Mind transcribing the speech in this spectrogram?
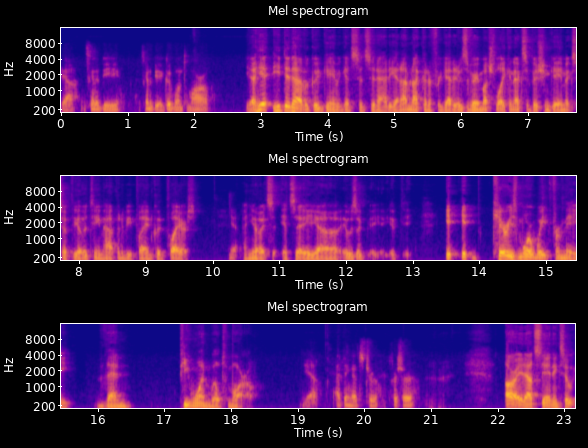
yeah, it's gonna be it's gonna be a good one tomorrow. Yeah, he he did have a good game against Cincinnati, and I'm not going to forget it. It was very much like an exhibition game, except the other team happened to be playing good players. Yeah, and you know it's it's a uh, it was a it, it it carries more weight for me than P1 will tomorrow. Yeah, I think that's true for sure. All right, outstanding. So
